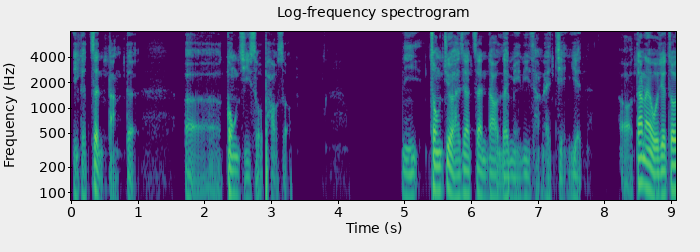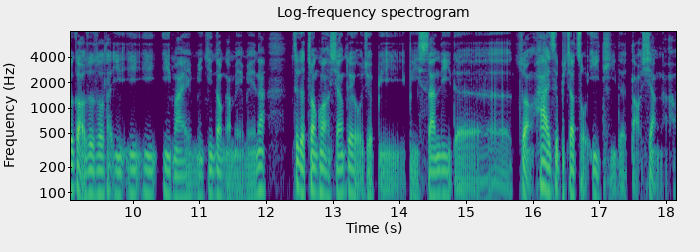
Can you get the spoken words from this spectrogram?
一个政党的呃攻击手炮手，你终究还是要站到人民立场来检验的。哦，当然，我觉得周一蔻老师说他一一一一买民进党跟美眉，那这个状况相对，我觉得比比三立的状，他还是比较走议题的导向啊。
